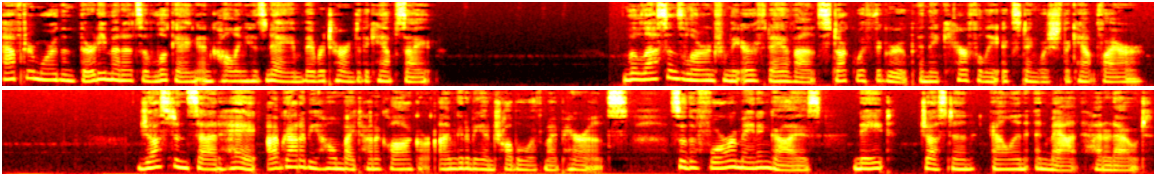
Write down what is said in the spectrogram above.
After more than 30 minutes of looking and calling his name, they returned to the campsite. The lessons learned from the Earth Day event stuck with the group and they carefully extinguished the campfire. Justin said, Hey, I've got to be home by 10 o'clock or I'm going to be in trouble with my parents. So the four remaining guys, Nate, Justin, Alan, and Matt headed out.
